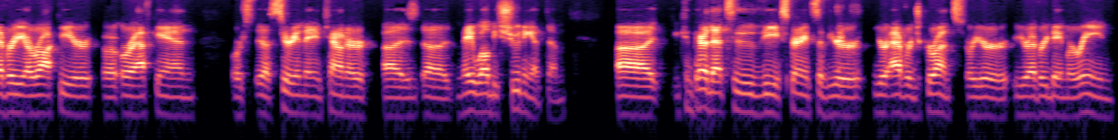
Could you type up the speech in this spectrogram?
every iraqi or, or, or afghan or uh, syrian they encounter uh, may well be shooting at them you compare that to the experience of your your average grunt or your your everyday marine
